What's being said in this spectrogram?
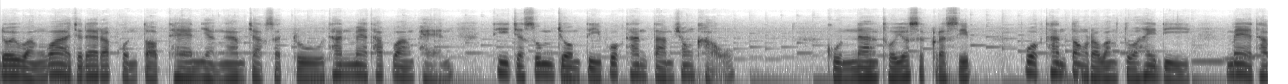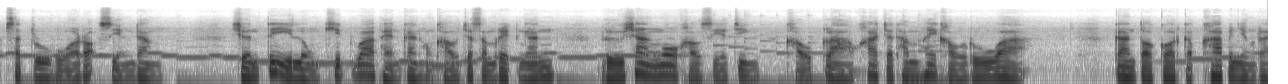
โดยหวังว่าจะได้รับผลตอบแทนอย่างงามจากศัตรูท่านแม่ทัพวางแผน ที่จะซุ่มโจมตีพวกท่านตามช่องเขา ขุนนางโทยสกระซิบ พวกท่านต้องระวังตัวให้ดี แม่ทัพศัตรูหัวเราะเสียงดัง เฉินตี้หลงคิดว่าแผนการของเขาจะสำเร็จงั้น หรือช่างโง่เขาเสียจริง เขากล่าวข้าจะทำให้เขารู้ว่า การต่อกรกับข้าเป็นอย่างไร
